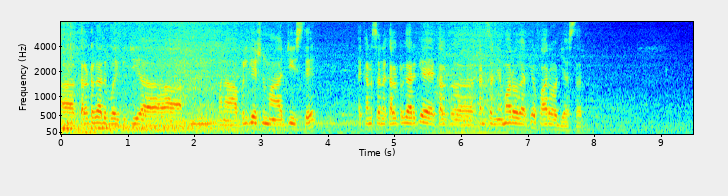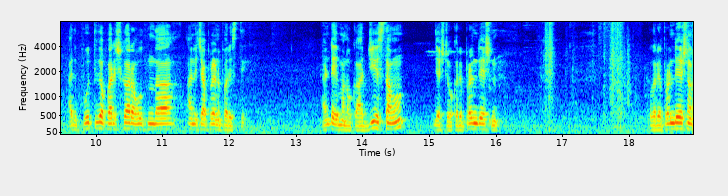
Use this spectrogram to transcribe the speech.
కలెక్టర్ గారి పోయి మన అప్లికేషన్ మా అర్జీ ఇస్తే కన్సర్న్ కలెక్టర్ గారికి కలెక్టర్ కన్సర్న్ ఎంఆర్ఓ గారికి ఫార్వర్డ్ చేస్తారు. అది పూర్తిగా పరిష్కారం అవుతుందా అని చెప్పలేని పరిస్థితి. అంటే మనం ఒక అర్జీ ఇస్తాము జస్ట్ ఒక రిప్రజెంటేషన్ ఒక రిప్రజెంటేషన్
